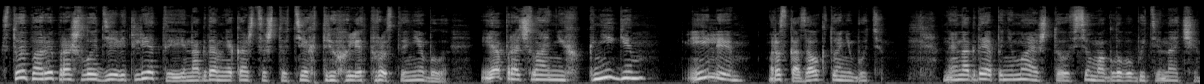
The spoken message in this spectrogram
С той поры прошло девять лет, и иногда мне кажется, что тех трех лет просто не было. Я прочла о них книги или рассказал кто-нибудь. Но иногда я понимаю, что все могло бы быть иначе.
